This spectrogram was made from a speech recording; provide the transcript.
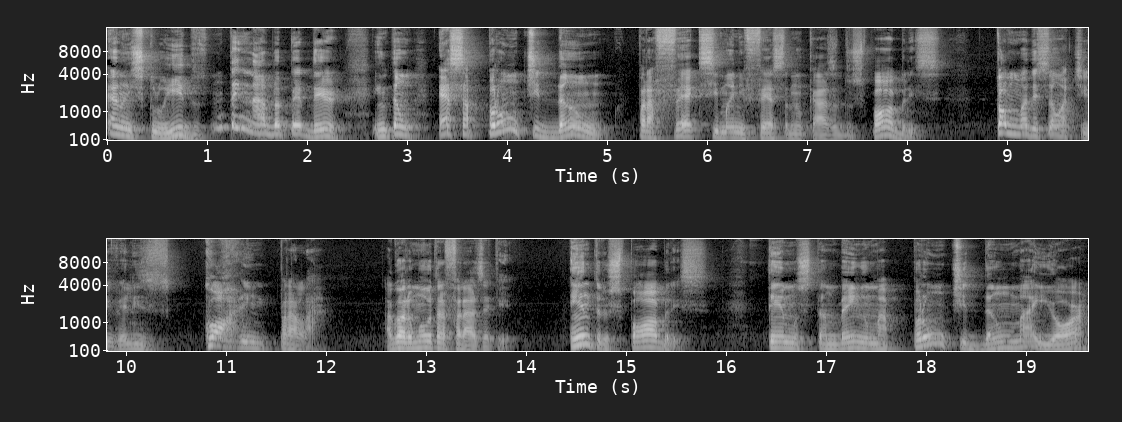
eram excluídos, não tem nada a perder. Então, essa prontidão para a fé que se manifesta no caso dos pobres, toma uma decisão ativa, eles correm para lá. Agora, uma outra frase aqui. Entre os pobres, temos também uma prontidão maior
